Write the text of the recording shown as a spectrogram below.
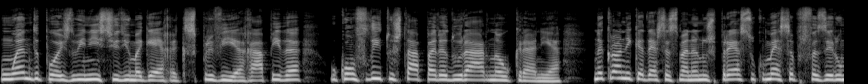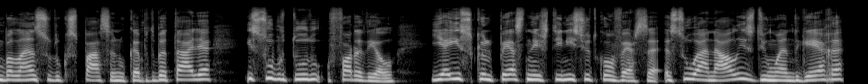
Um ano depois do início de uma guerra que se previa rápida, o conflito está para durar na Ucrânia. Na crónica desta semana no Expresso, começa por fazer um balanço do que se passa no campo de batalha e, sobretudo, fora dele. E é isso que eu lhe peço neste início de conversa, a sua análise de um ano de guerra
